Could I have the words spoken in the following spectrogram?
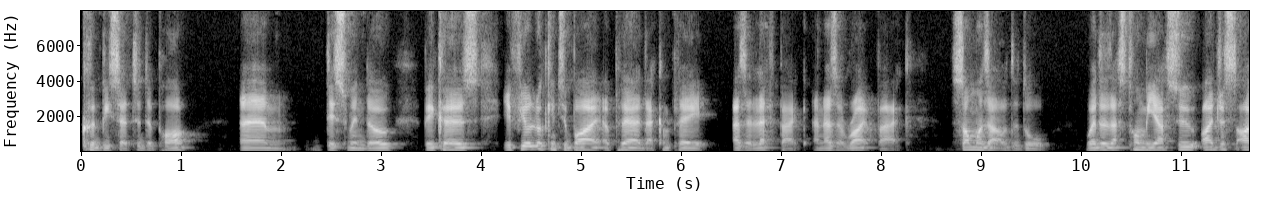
could be set to depart um, this window because if you're looking to buy a player that can play as a left back and as a right back, someone's out of the door. Whether that's Tomiyasu, I just I,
